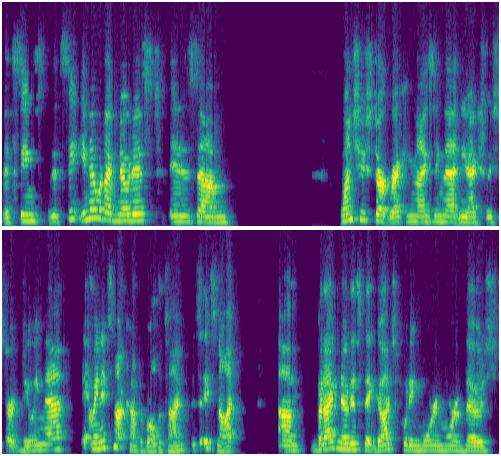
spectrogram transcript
it seems it see you know what I've noticed is um once you start recognizing that and you actually start doing that, I mean it's not comfortable all the time. It's it's not. Um, but I've noticed that God's putting more and more of those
